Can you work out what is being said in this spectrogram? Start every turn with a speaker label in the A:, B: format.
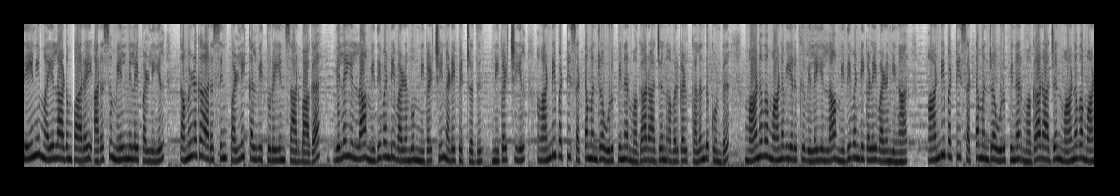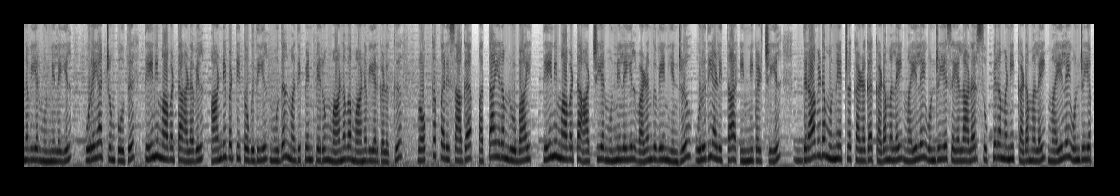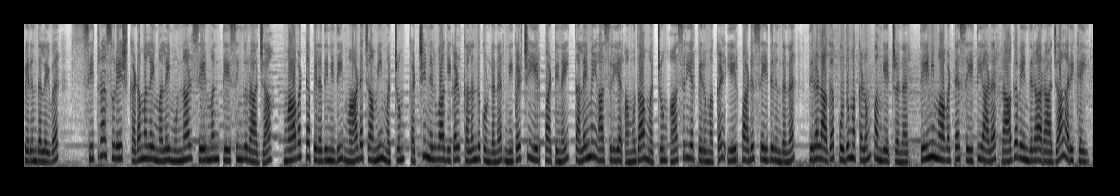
A: தேனி மயிலாடும்பாறை அரசு மேல்நிலைப் பள்ளியில் தமிழக அரசின் பள்ளி கல்வித்துறையின் சார்பாக விலையில்லா மிதிவண்டி வழங்கும் நிகழ்ச்சி நடைபெற்றது. நிகழ்ச்சியில் ஆண்டிபட்டி சட்டமன்ற உறுப்பினர் மகாராஜன் அவர்கள் கலந்து கொண்டு மாணவ மாணவியருக்கு விலையில்லா மிதிவண்டிகளை வழங்கினார். ஆண்டிபட்டி சட்டமன்ற உறுப்பினர் மகாராஜன் மாணவ மாணவியர் முன்னிலையில் உரையாற்றும் போது தேனி மாவட்ட அளவில் ஆண்டிபட்டி தொகுதியில் முதல் மதிப்பெண் பெறும் மாணவ மாணவியர்களுக்கு ரொக்க பரிசாக பத்தாயிரம் ரூபாய் தேனி மாவட்ட ஆட்சியர் முன்னிலையில் வழங்குவேன் என்று உறுதியளித்தார். இந்நிகழ்ச்சியில் திராவிட முன்னேற்ற கழக கடமலை மயிலை ஒன்றிய செயலாளர் சுப்பிரமணி கடமலை மயிலை ஒன்றிய பெருந்தலைவர் சித்ரா சுரேஷ் கடமலை மலை முன்னாள் சேர்மன் தேசிங்கு ராஜா மாவட்ட பிரதிநிதி மாடசாமி மற்றும் கட்சி நிர்வாகிகள் கலந்து கொண்டனர். நிகழ்ச்சி ஏற்பாட்டினை தலைமை ஆசிரியர் அமுதா மற்றும் ஆசிரியர் பெருமக்கள் ஏற்பாடு செய்திருந்தனர். திரளாக பொதுமக்களும் பங்கேற்றனர். தேனி மாவட்ட செய்தியாளர் ராகவேந்திரா ராஜா அறிக்கை.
